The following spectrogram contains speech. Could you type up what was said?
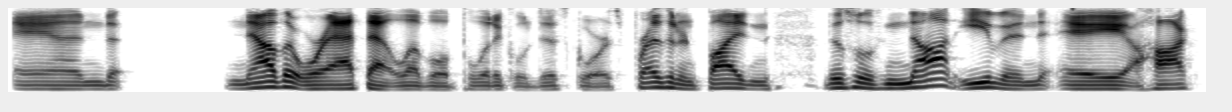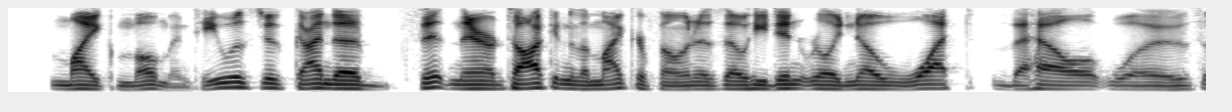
And now that we're at that level of political discourse, President Biden, this was not even a hot mic moment. He was just kind of sitting there talking to the microphone as though he didn't really know what the hell was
